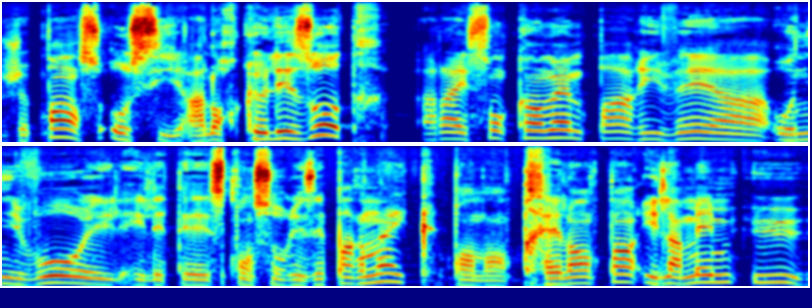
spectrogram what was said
Je pense aussi. Alors que les autres, alors, ils sont quand même pas arrivés à- au niveau. Il, il était sponsorisé par Nike pendant très longtemps. Il a même eu,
